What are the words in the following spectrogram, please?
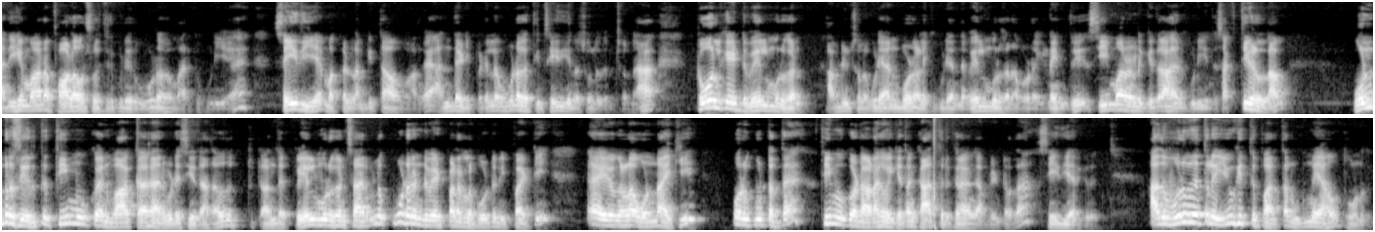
அதிகமான ஃபாலோவர்ஸ் வச்சிருக்கக்கூடிய ஒரு ஊடகமாக இருக்கக்கூடிய செய்தியை மக்கள் நம்பித்தாவாங்க அந்த அடிப்படையில் ஊடகத்தின் செய்தி என்ன சொல்லுதுன்னு சொன்னால் டோல்கேட் வேல்முருகன் அப்படின்னு சொல்லக்கூடிய அன்போடு அழைக்கக்கூடிய அந்த வேல்முருகன் அவரோட இணைந்து சீமானனுக்கு எதிராக இருக்கக்கூடிய இந்த சக்திகள்லாம் ஒன்று சேர்த்து திமுகவின் வாக்காக அறுவடை செய்து அதாவது அந்த வேல்முருகன் சார்பில் கூட ரெண்டு வேட்பாளர்களை போட்டு நிப்பாட்டி இவங்கெல்லாம் ஒன்றாக்கி ஒரு கூட்டத்தை திமுக அடக வைக்க தான் காத்திருக்கிறாங்க அப்படின்றதான் செய்தியாக இருக்குது. அது ஒரு விதத்தில் யூகித்து பார்த்தால் உண்மையாகவும் தோணுது.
